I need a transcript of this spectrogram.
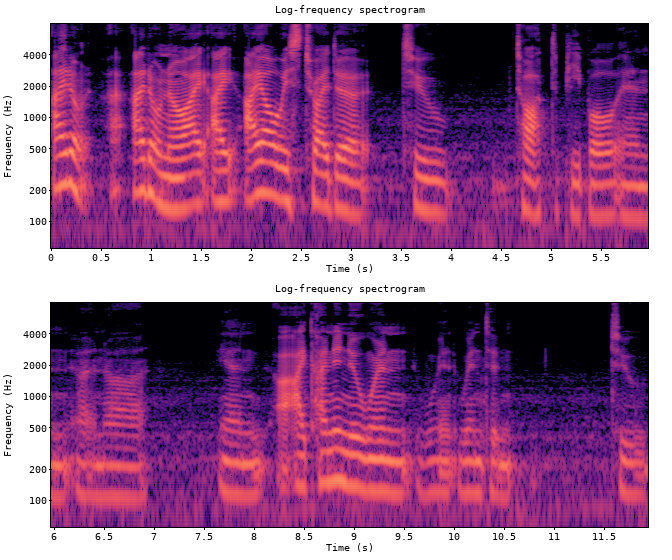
I don't I, I don't know. I, I, I always try to to talk to people and and uh, and I, kind of knew when when when to to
